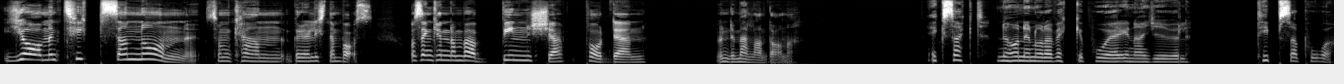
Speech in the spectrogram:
Ja, men tipsa någon som kan börja lyssna på oss. Och sen kan de bara bingea podden under mellandagarna. Exakt. Nu har ni några veckor på er innan jul. Tipsa på.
